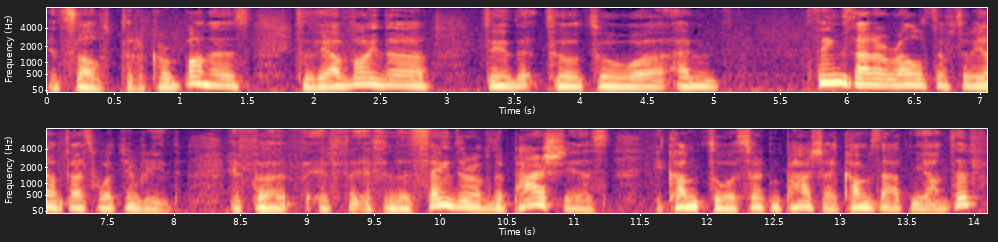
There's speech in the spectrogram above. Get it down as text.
itself, to the Korbanas, to the Avodah, to the, to to uh, and things that are relative to the Yontif. That's what you read. If uh, if if in the seder of the parshas you come to a certain parsha, it comes out in Yontif,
